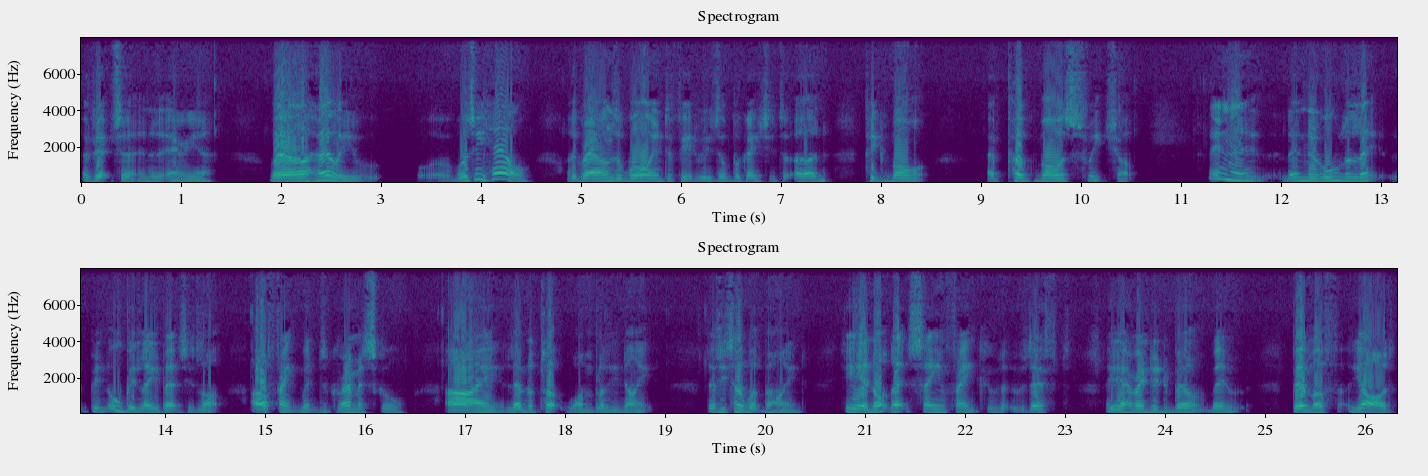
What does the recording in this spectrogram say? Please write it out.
adventure in the area. Well, hell, he, was he hell? On the grounds of war interfered with his obligation to earn Pigmore at Pugmore's sweet shop. Then, uh, then they've all been all been laid about his lot. Our Frank went to grammar school. Aye, eleven o'clock one bloody night. Left his homework behind. Here, not that same Frank who was left. They have the Bel- Bel- yard,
